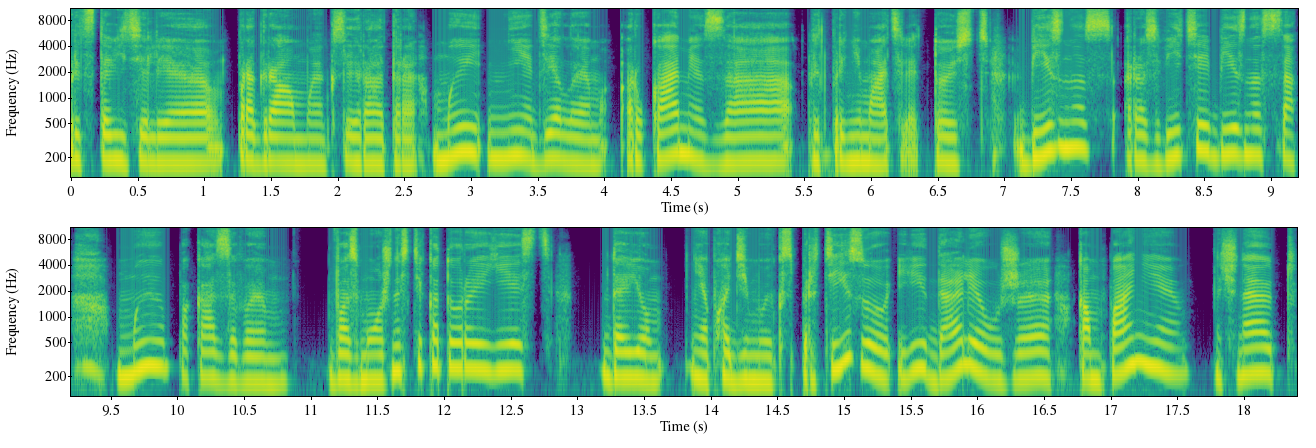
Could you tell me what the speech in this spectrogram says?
представители программы акселератора, мы не делаем руками за предпринимателей. То есть бизнес, развитие бизнеса, мы показываем возможности, которые есть, даем необходимую экспертизу, и далее уже компании начинают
